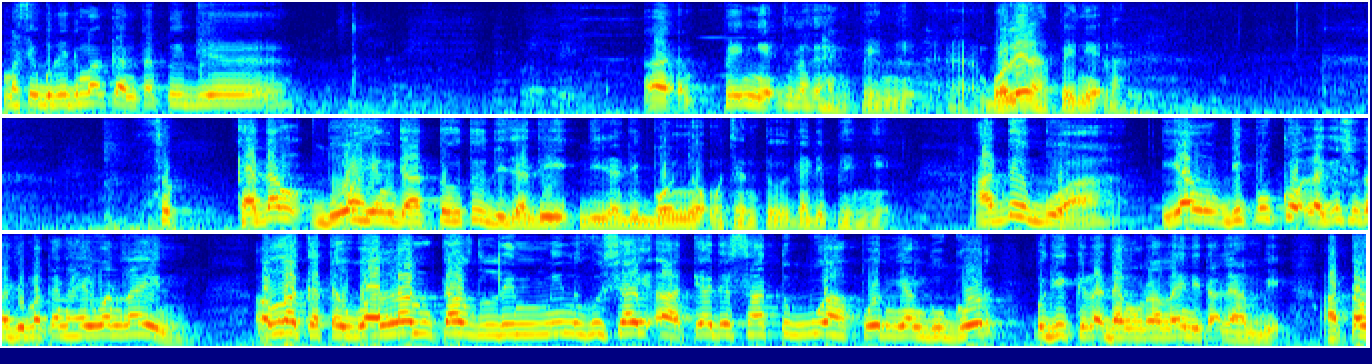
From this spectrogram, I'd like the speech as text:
masih boleh dimakan tapi dia ha, penyek tu lah kan, penyek. Ha, boleh lah penyek lah. So kadang buah yang jatuh tu dia jadi dia jadi bonyok macam tu, jadi penyek. Ada buah yang dipukul lagi sudah dimakan haiwan lain. Allah kata walam tazlim minhu syai'a. Tiada satu buah pun yang gugur pergi ke ladang orang lain dia tak boleh ambil. Atau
